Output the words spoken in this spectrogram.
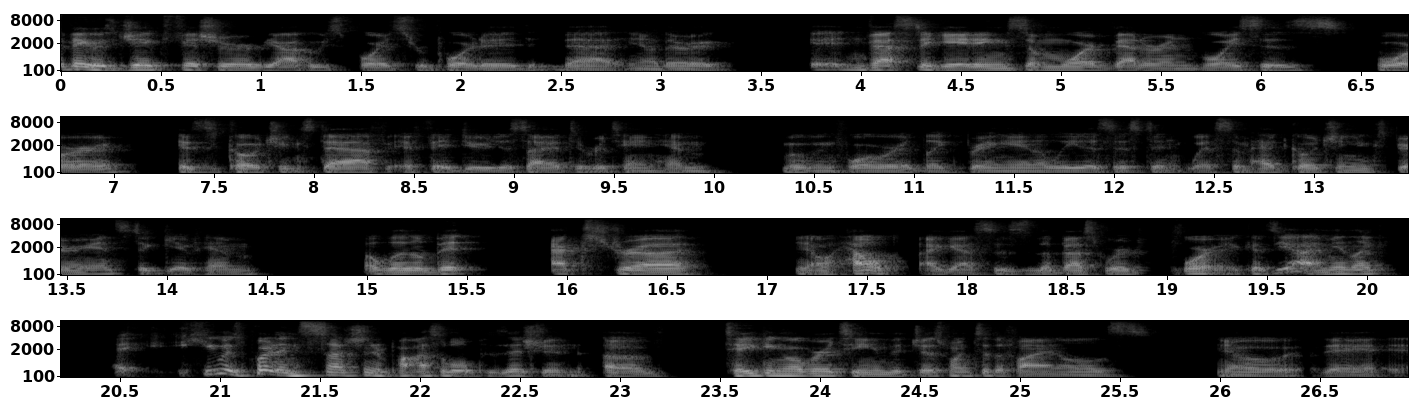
I think it was Jake Fisher of Yahoo Sports reported that, you know, they're investigating some more veteran voices for his coaching staff if they do decide to retain him moving forward, like bring in a lead assistant with some head coaching experience to give him a little bit extra, you know, help, I guess is the best word for it. Cause yeah, I mean, like eh, he was put in such an impossible position of taking over a team that just went to the finals. You know, they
